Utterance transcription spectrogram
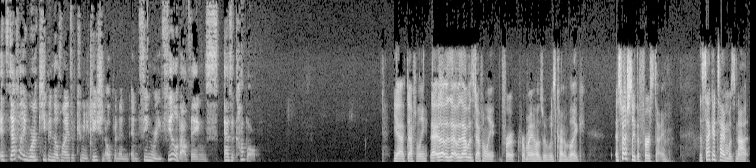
it's definitely worth keeping those lines of communication open and, and seeing where you feel about things as a couple. Yeah, definitely. That, that was, that was, that was definitely for, for my husband was kind of like, especially the first time. The second time was not.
